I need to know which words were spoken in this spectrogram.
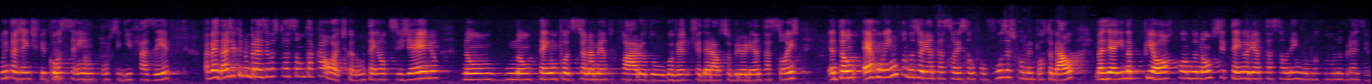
muita gente ficou sem conseguir fazer. A verdade é que no Brasil a situação está caótica, não tem oxigênio, não, não tem um posicionamento claro do governo federal sobre orientações. Então, é ruim quando as orientações são confusas, como em Portugal, mas é ainda pior quando não se tem orientação nenhuma, como no Brasil.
